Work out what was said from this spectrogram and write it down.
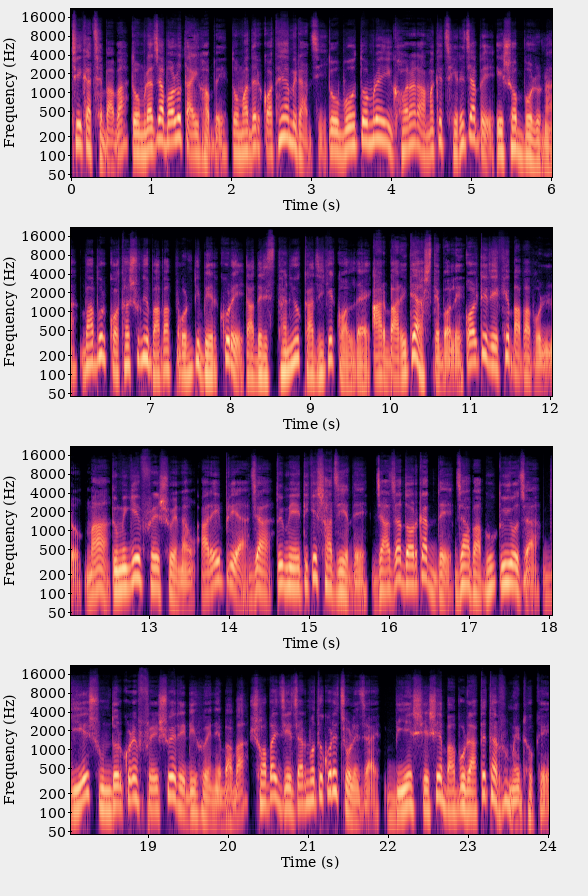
ঠিক আছে বাবা, তোমরা যা বলো তাই হবে। তোমাদের কথাই আমি রাজি। তবুও তোমরা এই ঘর আর আমাকে ছেড়ে যাবে? এসব বলো না। বাবুর কথা শুনে বাবা ফোনটি বের করে তাদের স্থানীয় কাজীকে কল দেয়। আর বাড়িতে আসতে বলে। কলটি রেখে বাবা বলল, মা, তুমি গিয়ে ফ্রেশ হয়ে নাও। আর এই প্রিয়া, যা, তুই মেয়েটিকে সাজিয়ে দে। যা যা দরকার দে। যা বাবু, তুইও যা। গিয়ে সুন্দর করে ফ্রেশ হয়ে রেডি হয়ে নে বাবা। সবাই যে যার মতো করে চলে যায়। বিয়ে শেষে বাবু রাতে তার রুমে ঢোকে।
